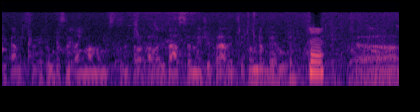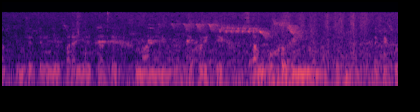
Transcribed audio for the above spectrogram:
říkám, že se to vůbec nezajímám, moc to, ale zdá se mi, že právě při tom doběhu, hmm. tím, že ty lidi upadají do těch many, takových těch stavů ohrožení nebo kteří, tak jako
